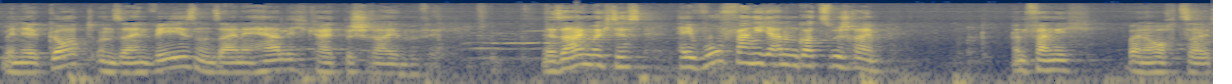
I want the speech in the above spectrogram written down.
wenn er Gott und sein Wesen und seine Herrlichkeit beschreiben will. Wenn er sagen möchte, ist, hey, wo fange ich an, um Gott zu beschreiben? Dann fange ich bei einer Hochzeit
